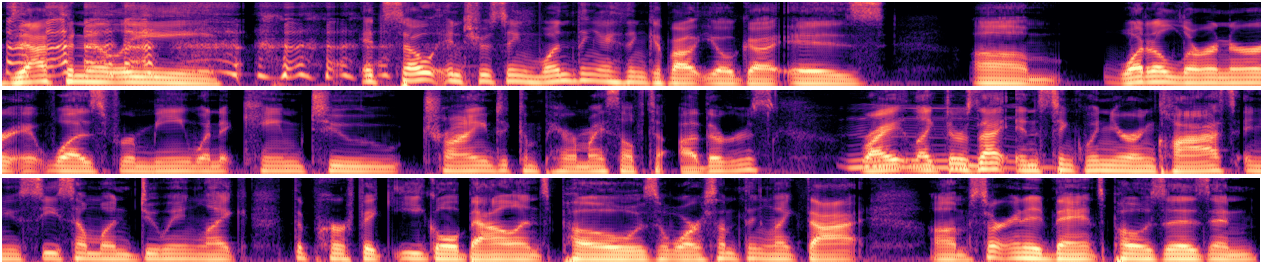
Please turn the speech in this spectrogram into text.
Definitely. it's so interesting. One thing I think about yoga is um, what a learner it was for me when it came to trying to compare myself to others, right? Like there's that Mm. instinct when you're in class and you see someone doing like the perfect eagle balance pose or something like that, um, certain advanced poses. And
